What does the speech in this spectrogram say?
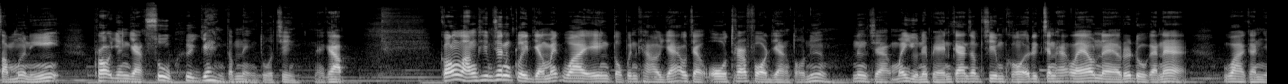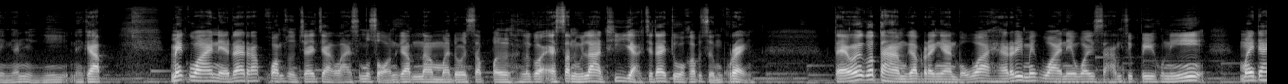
ซัมเมอร์นี้ เพราะยังอยากสู้เพื่อแย่งตำแหน่งตัวจริงนะครับ กองหลังทีมชาติอังกฤษอย่างแม็กไวเองตกเป็นข่าวย้ายออกจากโอทราฟอร์ดอย่างต่อเนื่อง เนื่องจากไม่อยู่ในแผนการจำชิมของเอริกเชนฮักแล้วในฤดูกาลหน้า ว่ากันอย่างนั้นอย่างนี้นะครับแม็กไวเนี่ยได้รับความสนใจจากหลายสโมสรครับนำมาโดยสเปอร์ แล้วก็แอสตันวิลล่าที่อยากจะได้ตัวเขาไปเสริมแกร่ง แต่ว่ก็ตามครับรายงานบอกว่าแฮร์รี่แม็กไวในวัย 30 ปีคนนี้ ไม่ได้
